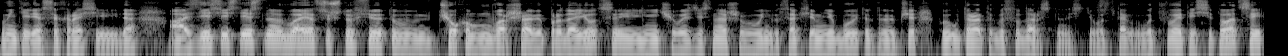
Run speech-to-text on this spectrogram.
в интересах России, да. А здесь, естественно, боятся, что все это чохом в Варшаве продается, и ничего здесь нашего совсем не будет. Это вообще утрата государственности. Вот, так, вот в этой ситуации,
